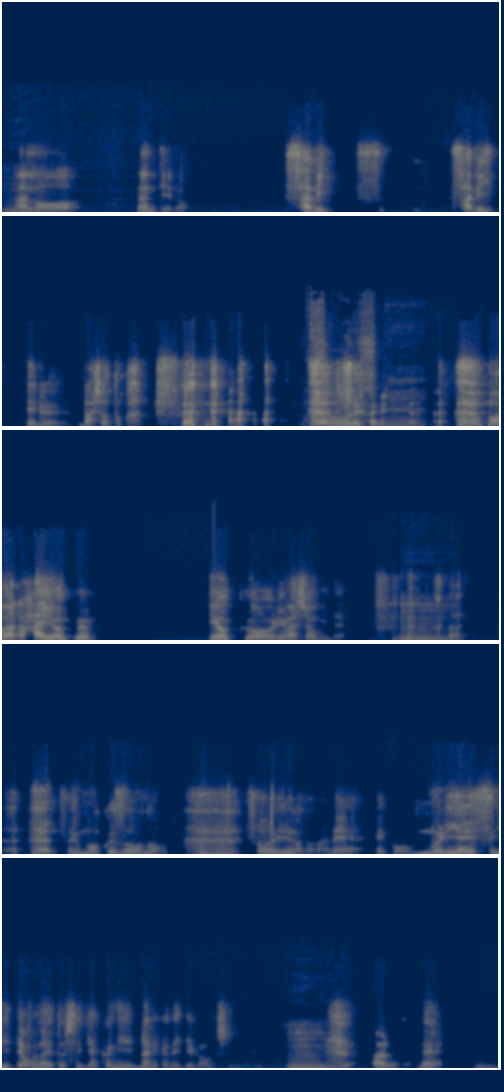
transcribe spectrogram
うん。あの、なんていうの、錆び、す錆びってる場所とか、なんか、そうですね。もうなんか廃屋、廃屋を売りましょうみたいうん。な、そういう木造の、そういうのとかね、結構無理やりすぎてお題として逆に何かできるかもしれない。うんあるよね。うん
